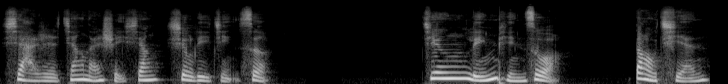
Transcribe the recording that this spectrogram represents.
夏日江南水乡秀丽景色。《经临平作》，道前。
